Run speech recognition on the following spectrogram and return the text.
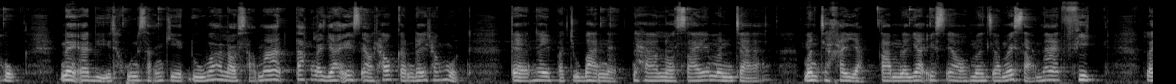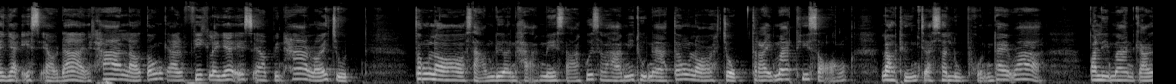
0.06 ในอดีตคุณสังเกตดูว่าเราสามารถตั้งระยะ SL เท่ากันได้ทั้งหมด แต่ในปัจจุบันน่ะนะคะลอไซส์มันจะมันจะขยับตามระยะ SL มันจะไม่สามารถฟิกระยะ SL ได้ ถ้าเราต้องการฟิกระยะ SL เป็น 500 จุด ต้องรอ 3 เดือนค่ะ เมษาพฤษภามิถุนาต้องรอจบไตรมาสที่ 2 เราถึงจะสรุปผลได้ว่าปริมาณการ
